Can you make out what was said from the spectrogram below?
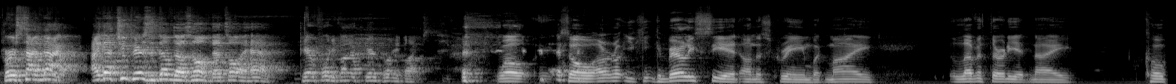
First time back. I got two pairs of dumbbells home. That's all I had. Pair 45, pair 25s well, so I don't know. You can, can, barely see it on the screen, but my 11:30 at night COVID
